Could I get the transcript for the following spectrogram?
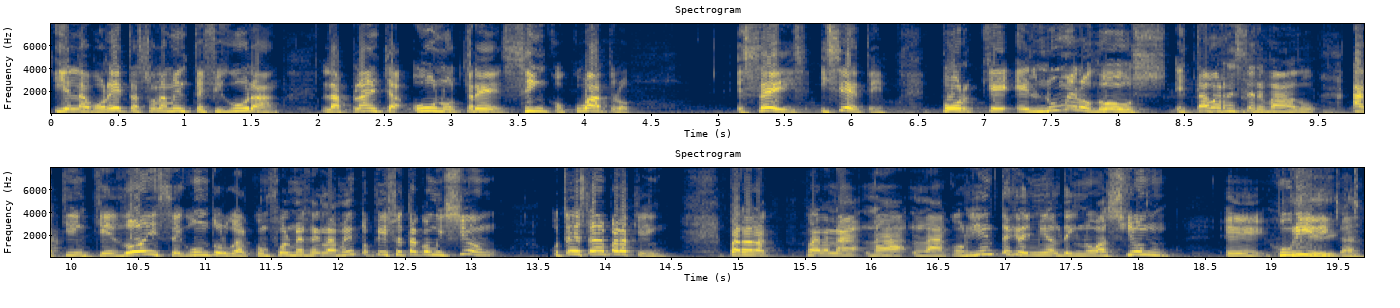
y en la boleta solamente figuran la plancha 1, 3, 5, 4, 6 y 7. Porque el número 2 estaba reservado a quien quedó en segundo lugar conforme al reglamento que hizo esta comisión. ¿Ustedes saben para quién? Para la, para la, la- la corriente gremial de innovación eh, jurídica, Jurídica.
